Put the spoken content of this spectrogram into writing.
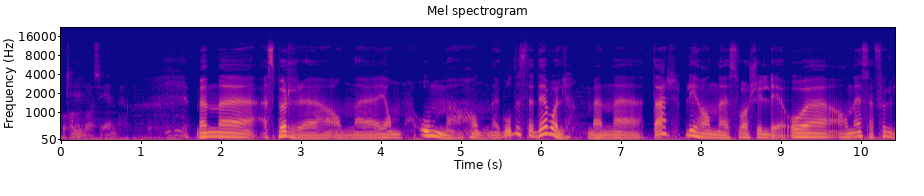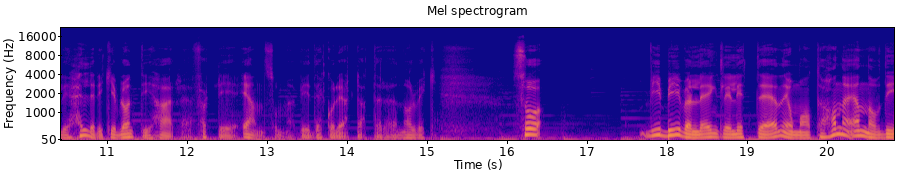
Og han var altså en der. Men eh, jeg spør eh, han eh, Jan om han godeste Devold, men eh, der blir han eh, svar skyldig. Og eh, han er selvfølgelig heller ikke blant de her 41 som blir dekorert etter eh, Narvik. Så vi blir vel egentlig litt enige om at han er en av de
